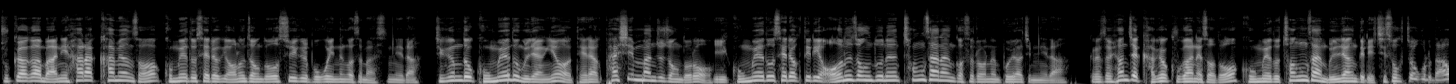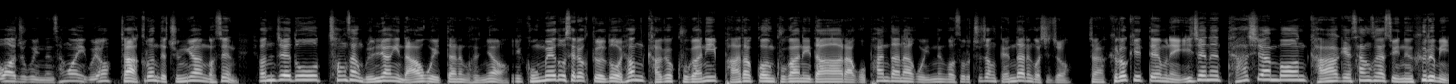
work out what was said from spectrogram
주가가 많이 하락하면서 공매도 세력이 어느 정도 수익을 보고 있는 것은 맞습니다. 지금도 공매도 물량이요 대략 80만 주 정도로 이 공매도 세력들이 어느 정도는 청산한 것으로는 보여집니다. 그래서 현재 가격 구간에서도 공매도 청산 물량들이 지속적으로 나와주고 있는 상황이고요. 자 그런데 중요한 것은 현재도 청산 물량이 나오고 있다는 것은요. 이 공매도 세력들도 현 가격 구간이 바닥권 구간이다라고 판단하고 있는 것으로 추정된다는 것이죠. 자 그렇기 때문에 이제는 다시 한번 강하게 상승할 수 있는 흐름이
